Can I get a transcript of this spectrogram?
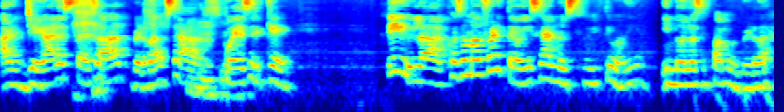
a llegar hasta esa edad, ¿verdad? O sea, puede ser que sí, la cosa más fuerte hoy sea nuestro último día y no lo sepamos, ¿verdad?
